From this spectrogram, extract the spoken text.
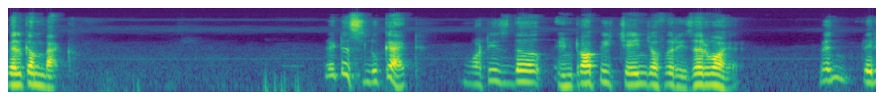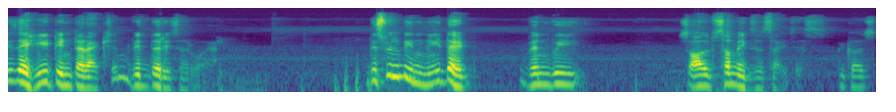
Welcome back. Let us look at what is the entropy change of a reservoir when there is a heat interaction with the reservoir. This will be needed when we solve some exercises because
